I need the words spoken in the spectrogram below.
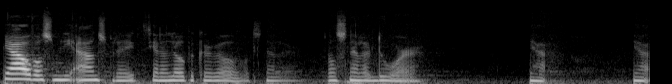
Ja, of als het me niet aanspreekt. Ja, dan loop ik er wel wat sneller, wel sneller door. Ja. ja.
